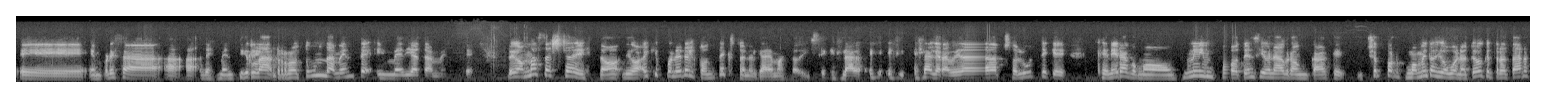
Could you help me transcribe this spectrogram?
eh, empresa a, desmentirla rotundamente e inmediatamente. Luego, más allá de esto, digo, hay que poner el contexto en el que además lo dice, que es la, es la gravedad absoluta y que genera como una impotencia y una bronca, que yo por momentos digo, bueno, tengo que tratar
